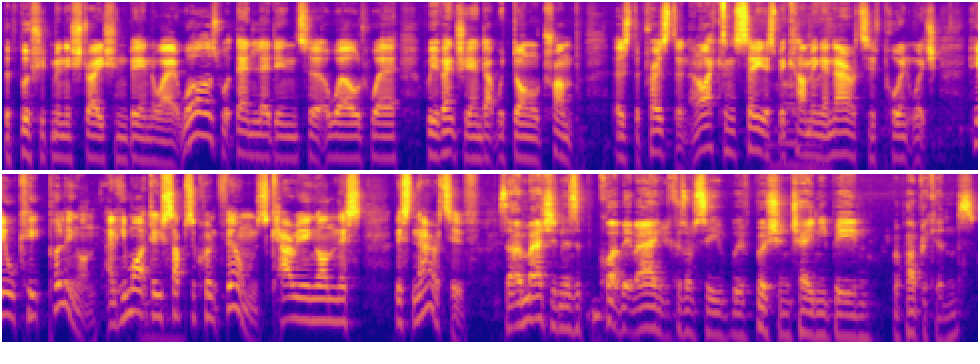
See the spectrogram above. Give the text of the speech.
the Bush administration being the way it was, what then led into a world where we eventually end up with Donald Trump as the president. And I can see this oh, becoming a narrative point which he'll keep pulling on, and he might do mm. subsequent films carrying on this this narrative. So I imagine there's a, quite a bit of anger because obviously with Bush and Cheney being Republicans,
